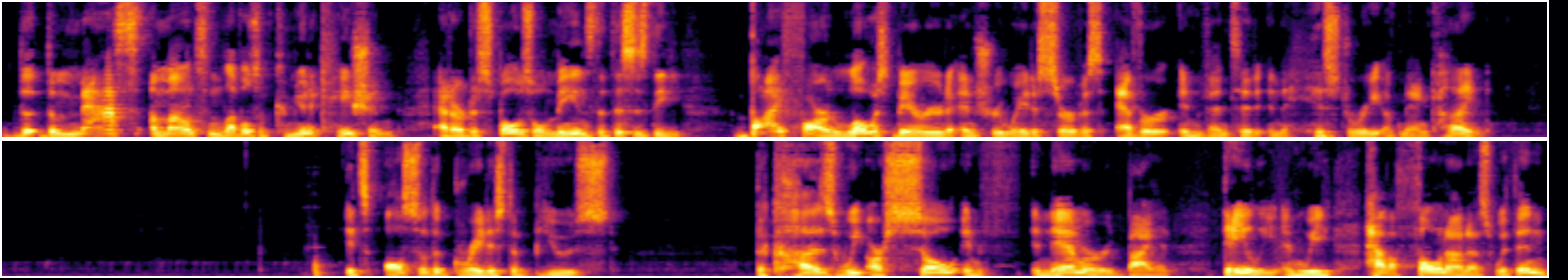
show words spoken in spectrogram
the the mass amounts and levels of communication at our disposal means that this is the by far lowest barrier to entry way to service ever invented in the history of mankind it's also the greatest abuse because we are so enamored by it. daily and we have a phone on us within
